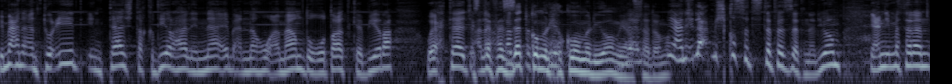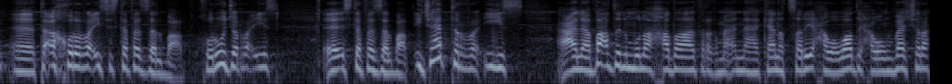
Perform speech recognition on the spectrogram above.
بمعنى أن تعيد إنتاج تقديرها للنائب أنه أمام ضغوطات كبيرة ويحتاج استفزتكم الحكومة اليوم يا أستاذ عمر؟ يعني لا مش قصة استفزتنا اليوم يعني مثلا آه، تأخر الرئيس استفز البعض خروج الرئيس آه، استفز البعض. إجابة الرئيس على بعض الملاحظات رغم أنها كانت صريحة وواضحة ومباشرة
